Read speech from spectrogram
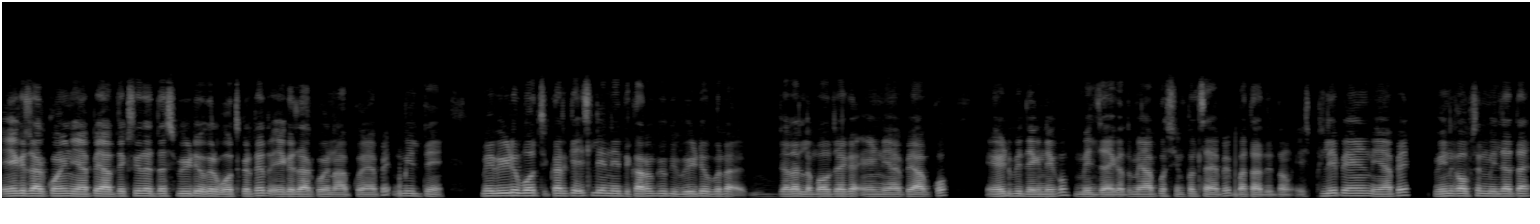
एक हज़ार कॉइन यहाँ पे आप देख सकते हैं दस वीडियो अगर वॉच करते हैं तो एक हज़ार कॉइन आपको यहाँ पे मिलते हैं मैं वीडियो वॉच करके इसलिए नहीं दिखा रहा हूँ क्योंकि वीडियो ज़्यादा लंबा हो जाएगा एंड यहाँ पे आपको एड भी देखने को मिल जाएगा तो मैं आपको सिंपल सा यहाँ पे बता देता हूँ इस फ्लिप एंड यहाँ पे विन का ऑप्शन मिल जाता है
